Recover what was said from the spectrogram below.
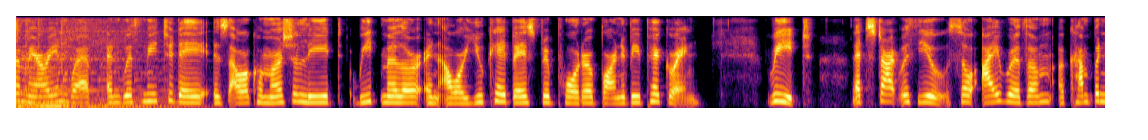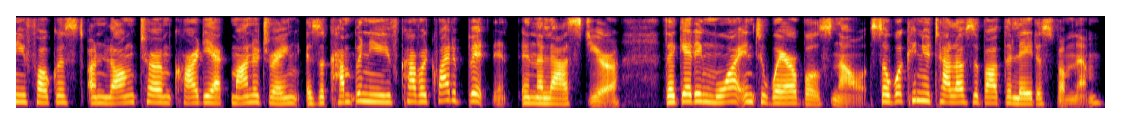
Dr. Marion Webb, and with me today is our commercial lead, Reed Miller, and our UK based reporter, Barnaby Pickering. Reed, let's start with you. So, iRhythm, a company focused on long term cardiac monitoring, is a company you've covered quite a bit in, in the last year. They're getting more into wearables now. So, what can you tell us about the latest from them?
